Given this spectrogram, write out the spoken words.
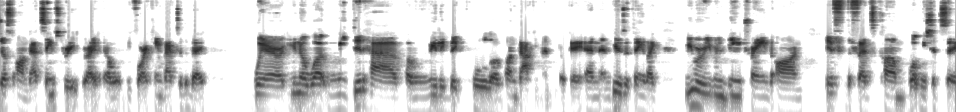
just on that same street, right? Uh, before I came back to the Bay, where you know what we did have a really big pool of undocumented. Okay, and and here's the thing: like we were even being trained on if the feds come, what we should say,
